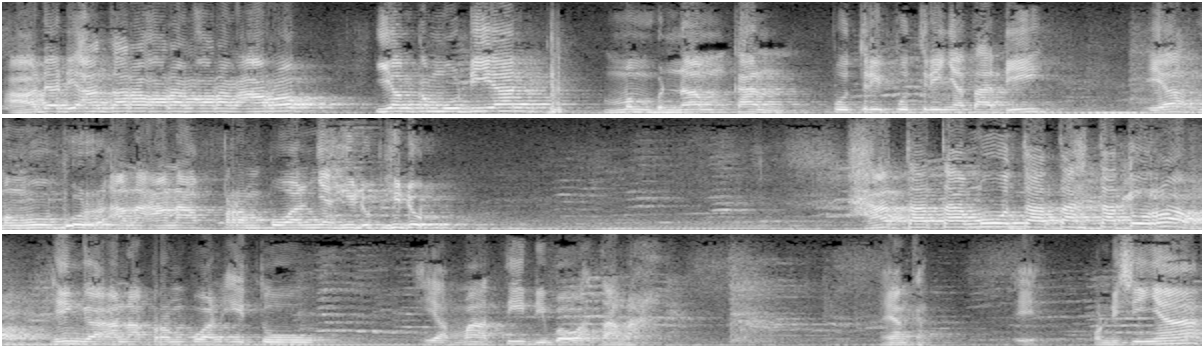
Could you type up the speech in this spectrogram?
Ada di antara orang-orang Arab yang kemudian membenamkan putri-putrinya tadi ya mengubur anak-anak perempuannya hidup-hidup hatta tamu tatah taturab hingga anak perempuan itu ya mati di bawah tanah. Bayangkan. Eh, kondisinya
